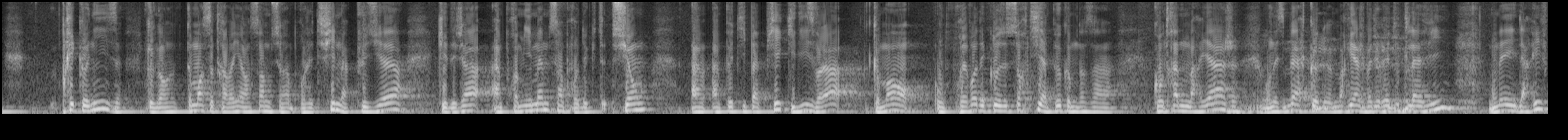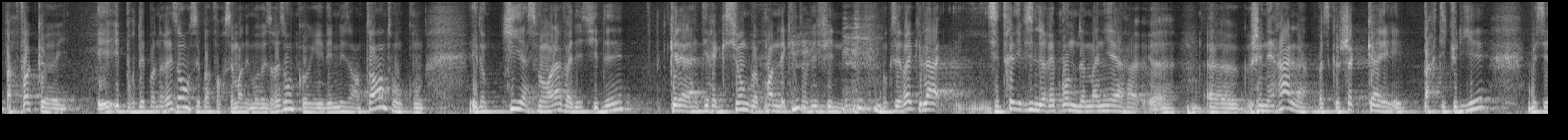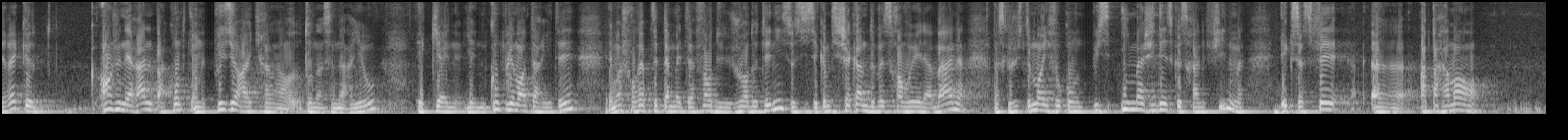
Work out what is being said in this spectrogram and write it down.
préconise que quand on commence à travailler ensemble sur un projet de film à plusieurs, qui est déjà un premier même sans production, un, un petit papier qui dise voilà comment on pourrait avoir des clauses de sortie, un peu comme dans un contrat de mariage. On espère que le mariage va durer toute la vie, mais il arrive parfois que et, pour des bonnes raisons, c'est pas forcément des mauvaises raisons, qu'il y ait des mésententes. et donc, qui à ce moment-là va décider quelle est la direction que va prendre l'écriture du film? Donc, c'est vrai que là, c'est très difficile de répondre de manière euh, euh, générale, parce que chaque cas est particulier, mais c'est vrai que en général, par contre, on est plusieurs à écrire autour d'un scénario et qu'il y, a une complémentarité. Et moi, je prendrais peut-être la métaphore du joueur de tennis aussi. C'est comme si chacun devait se renvoyer la balle, parce que justement, il faut qu'on puisse imaginer ce que sera le film et que ça se fait euh, apparemment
